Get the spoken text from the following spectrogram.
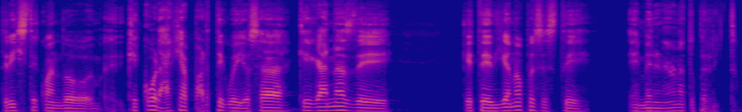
Triste cuando. eh, Qué coraje aparte, güey. O sea, qué ganas de que te digan, no, pues este, envenenaron a tu perrito.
